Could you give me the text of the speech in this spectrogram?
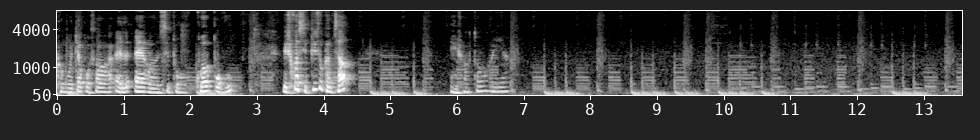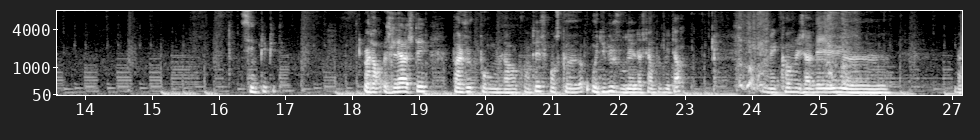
commentaire pour savoir LR, euh, c'est pour quoi pour vous. Et je crois que c'est plutôt comme ça. Et j'entends rien. C'est une pépite. Alors, je l'ai acheté pas juste pour me la raconter. Je pense que au début, je voulais l'acheter un peu plus tard. Mais comme j'avais eu euh, bah,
